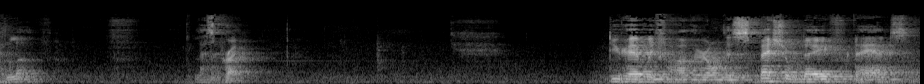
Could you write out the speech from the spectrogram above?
and love. Let's pray. Dear Heavenly Father, on this special day for dads,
